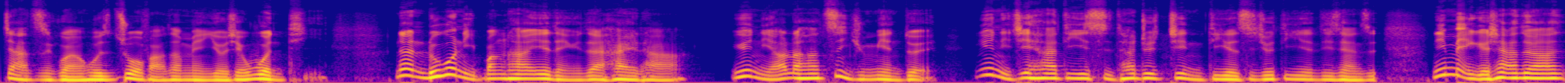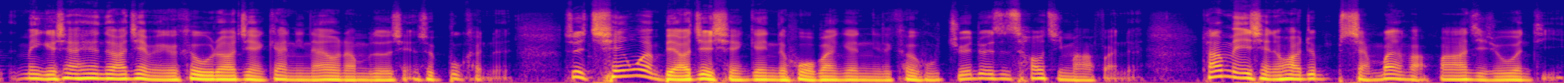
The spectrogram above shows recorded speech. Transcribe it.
价值观或者做法上面有些问题。那如果你帮他，也等于在害他，因为你要让他自己去面对。因为你借他第一次，他就借你第二次，就第二、第三次。你每个夏都要，每个夏天都要借，每个客户都要借，干你哪有那么多钱？所以不可能。所以千万不要借钱给你的伙伴跟你的客户，绝对是超级麻烦的。他没钱的话，就想办法帮他解决问题，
